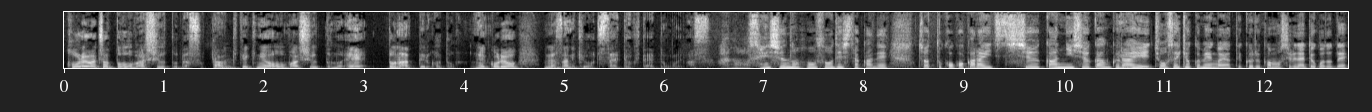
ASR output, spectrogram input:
これはちょっとオーバーシュート出す。短期的にはオーバーシュートの絵となっていること。えー、これを皆さんに今日は伝えておきたいと思います。あの、先週の放送でしたかね、ちょっとここから1週間、2週間くらい調整局面がやってくるかもしれないということで、うん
